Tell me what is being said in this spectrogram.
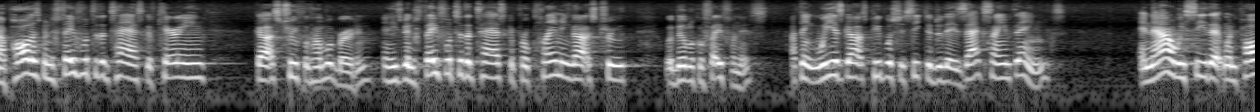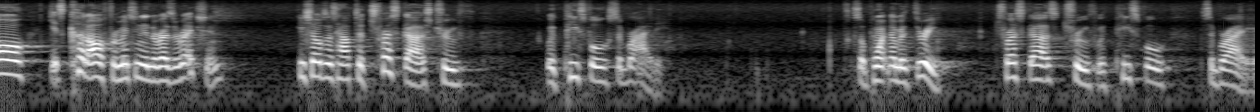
Now, Paul has been faithful to the task of carrying God's truth with humble burden, and he's been faithful to the task of proclaiming God's truth with biblical faithfulness. I think we as God's people should seek to do the exact same things and now we see that when Paul gets cut off for mentioning the resurrection, he shows us how to trust God's truth with peaceful sobriety. So, point number three trust God's truth with peaceful sobriety.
